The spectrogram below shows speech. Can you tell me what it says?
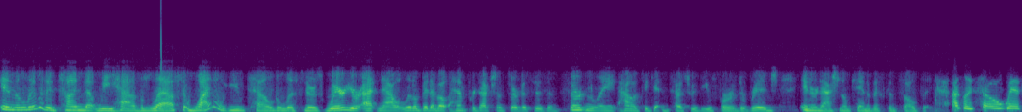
in the limited time that we have left, why don't you tell the listeners where you're at now, a little bit about hemp production services, and certainly how to get in touch with you for the Ridge International Cannabis Consulting? Absolutely. So with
